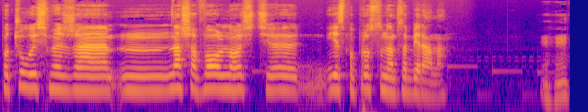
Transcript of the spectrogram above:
poczułyśmy, że mm, nasza wolność jest po prostu nam zabierana. Mhm.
